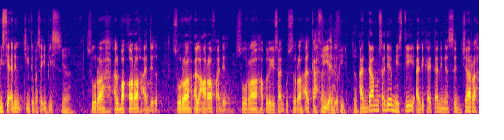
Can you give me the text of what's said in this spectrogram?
mesti ada cerita pasal iblis. Ya. Surah Al-Baqarah ada, surah Al-Araf ada, surah apa lagi Ustaz? Surah Al-Kahfi ada. Adam saja mesti ada kaitan dengan sejarah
